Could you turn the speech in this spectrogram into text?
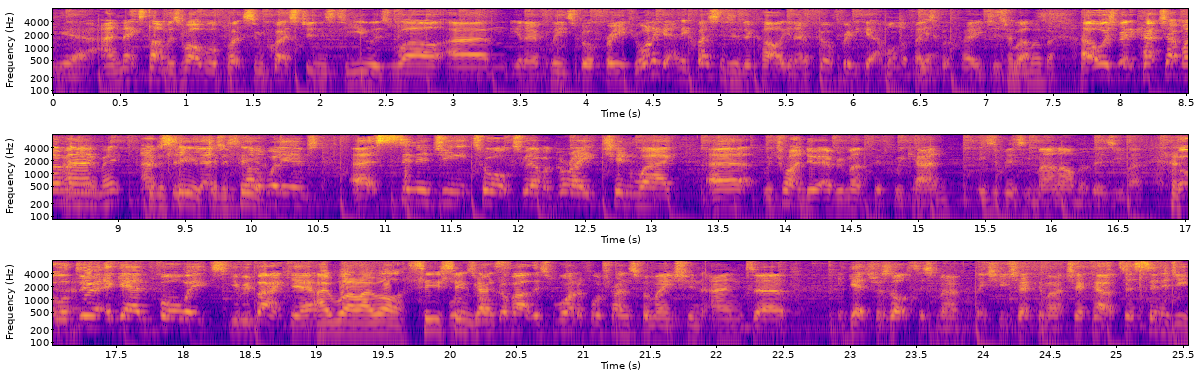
Yeah, and next time as well, we'll put some questions to you as well. Um, you know, please feel free if you want to get any questions into Carl. You know, feel free to get them on the Facebook page as well. Uh, always great to catch up, my And man. you, mate. Good to see you, good to see Carl you. Williams. Uh, Synergy talks. We have a great chin wag. Uh, we try and do it every month if we can. He's a busy man. I'm a busy man, but we'll do it again. Four weeks. You'll be back, yeah. I will. I will. See you We'll soon, talk guys. about this wonderful transformation and uh, he gets results, this man. Make sure you check him out. Check out uh, Synergy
